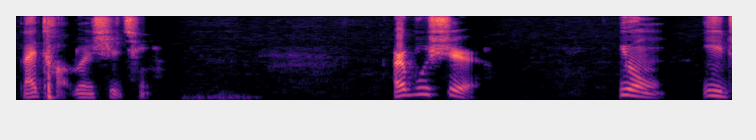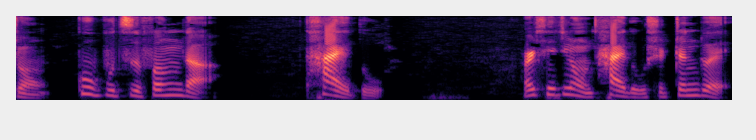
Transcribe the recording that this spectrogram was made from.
来讨论事情，而不是用一种固步自封的态度，而且这种态度是针对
